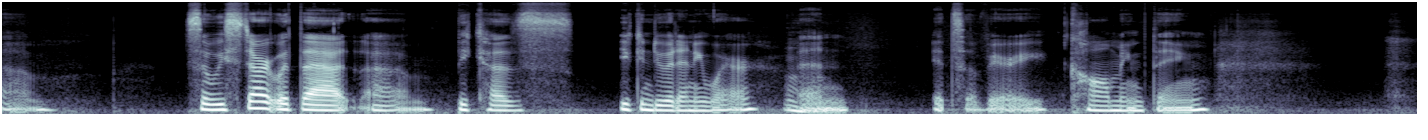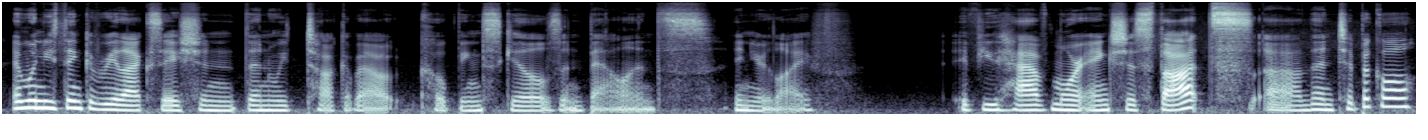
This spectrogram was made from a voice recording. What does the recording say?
Um, so we start with that um, because you can do it anywhere, mm-hmm. and it's a very calming thing. And when you think of relaxation, then we talk about coping skills and balance in your life. If you have more anxious thoughts uh, than typical,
